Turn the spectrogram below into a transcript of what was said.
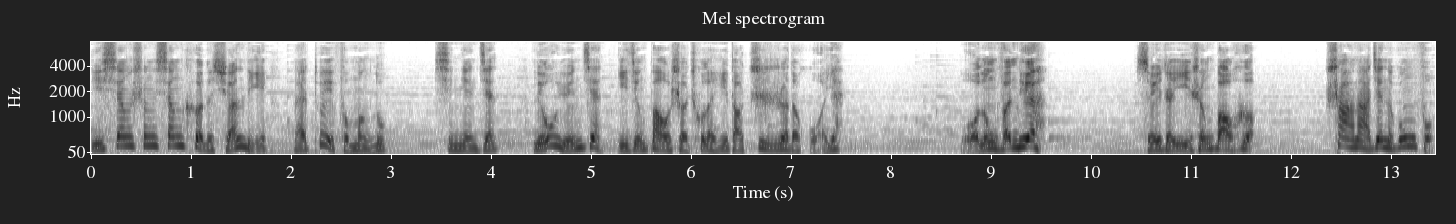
以相生相克的玄理来对付梦露。心念间，流云剑已经爆射出了一道炙热的火焰。火龙翻天！随着一声暴喝，刹那间的功夫，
